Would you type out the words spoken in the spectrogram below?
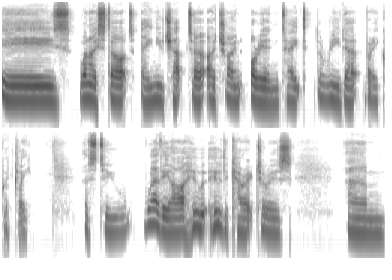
is when I start a new chapter, I try and orientate the reader very quickly as to where they are, who who the character is, um,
